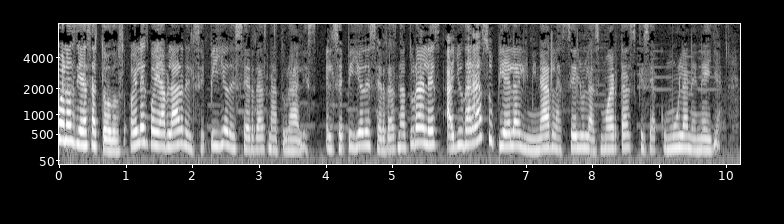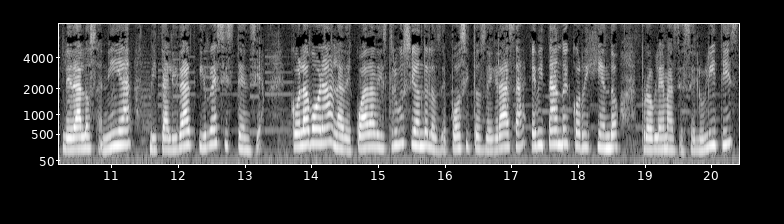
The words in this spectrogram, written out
Buenos días a todos. Hoy les voy a hablar del cepillo de cerdas naturales. El cepillo de cerdas naturales ayudará a su piel a eliminar las células muertas que se acumulan en ella. Le da lozanía, vitalidad y resistencia. Colabora a la adecuada distribución de los depósitos de grasa, evitando y corrigiendo problemas de celulitis,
